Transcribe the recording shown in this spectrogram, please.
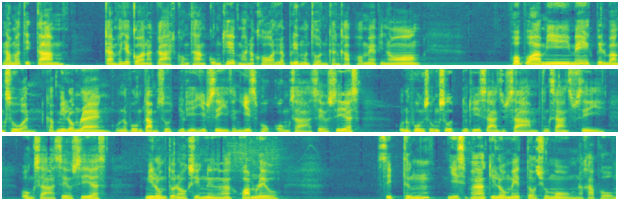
เรามาติดตาม การพยากรณ์อากาศของทางกรุงเทพมหานครและปริมณฑลกันครับพ่อแม่พี่น้อง พบว่ามีเมฆเป็นบางส่วน กับมีลมแรง อุณหภูมิต่ำสุดอยู่ที่ 24-26 องศาเซลเซียส อุณหภูมิสูงสุดอยู่ที่ 33-34 องศาเซลเซียส มีลมตะวันออกเฉียงเหนือความเร็ว 10-25 กิโลเมตรต่อชั่วโมงนะครับผม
